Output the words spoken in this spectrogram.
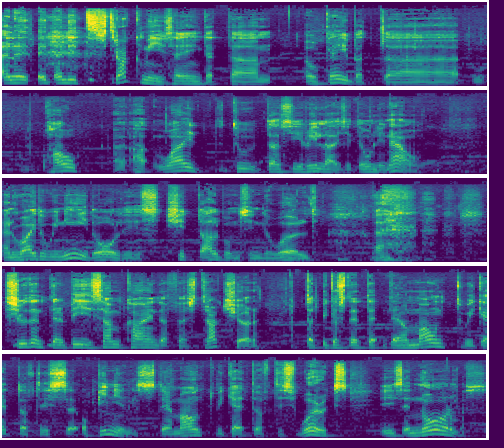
and it, it, and it struck me saying that, um, okay, but uh, how, uh, how, why do does he realize it only now? And why do we need all these shit albums in the world? Shouldn't there be some kind of a structure that because the, the, the amount we get of these uh, opinions, the amount we get of these works is enormous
